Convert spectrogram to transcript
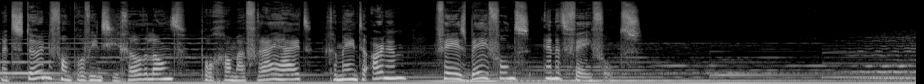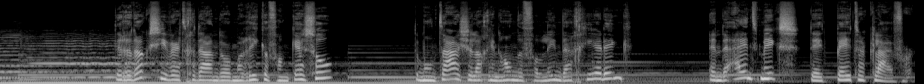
Met steun van provincie Gelderland, Programma Vrijheid, gemeente Arnhem, VSB-fonds en het V-fonds. De redactie werd gedaan door Marieke van Kessel. De montage lag in handen van Linda Geerdink. En de eindmix deed Peter Kluiver.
